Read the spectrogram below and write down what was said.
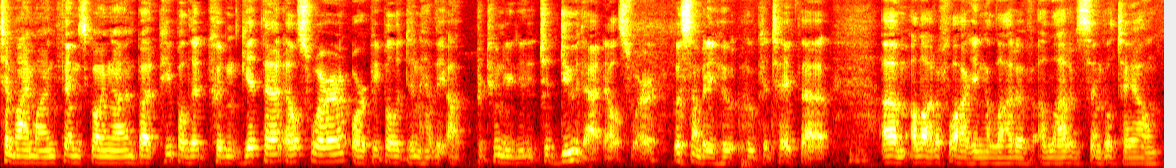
to my mind, things going on. But people that couldn't get that elsewhere, or people that didn't have the opportunity to do that elsewhere, with somebody who who could take that. Um, a lot of flogging, a lot of a lot of single tail.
